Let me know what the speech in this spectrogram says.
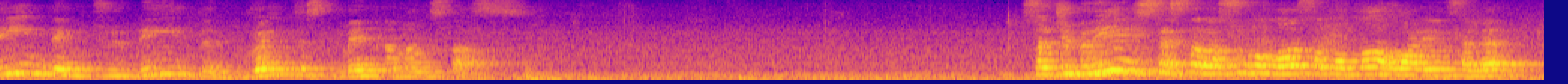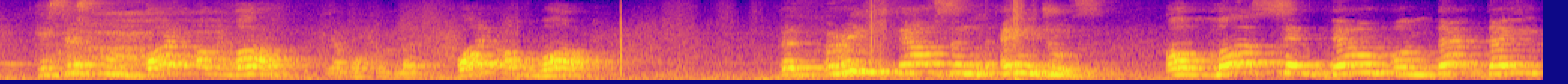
deem them to be the greatest men amongst us. So Jibreel says to Rasulullah sallallahu alayhi wasallam, he says to him, by Allah, Ya Muhammad, by Allah, the 3,000 angels Allah sent down on that day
